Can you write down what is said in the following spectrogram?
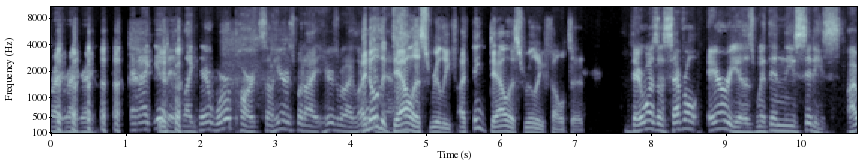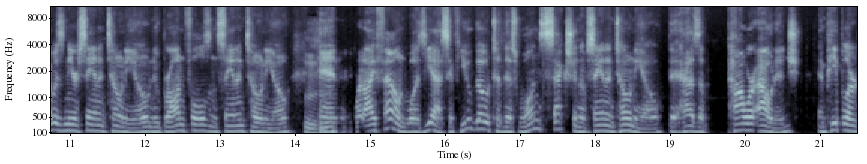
right, right, right. And I get it. Like there were parts. So here's what I here's what I learned. I know that that. Dallas really, I think Dallas really felt it. There was a several areas within these cities. I was near San Antonio, New Braunfels, and San Antonio. Mhm. And what I found was yes, if you go to this one section of San Antonio that has a power outage and people are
